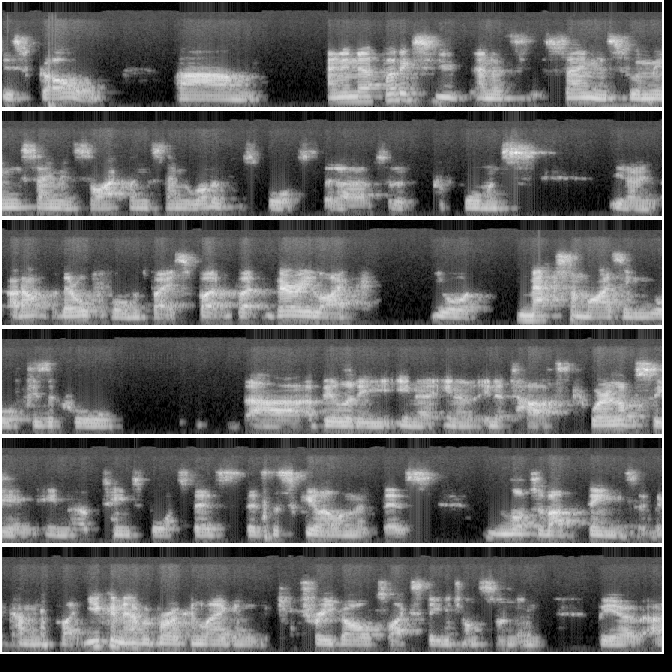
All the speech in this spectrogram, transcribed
this goal, um, and in athletics, you, and it's same in swimming, same in cycling, same in a lot of sports that are sort of performance. You know, I don't. They're all performance based, but but very like you're maximizing your physical uh, ability in a, in a in a task. Whereas obviously in, in team sports, there's there's the skill element. There's lots of other things that come into play. You can have a broken leg and three goals like Stevie Johnson and be a, a,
